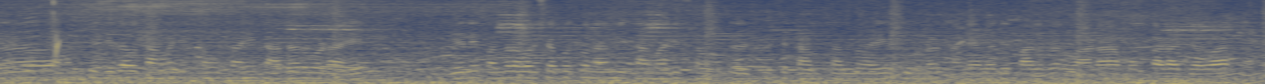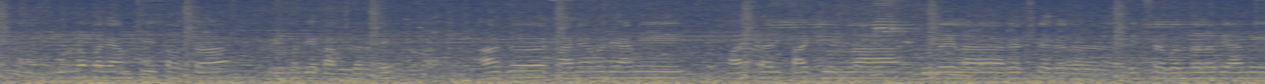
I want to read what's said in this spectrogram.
तर आमची जिजाऊ सामाजिक संस्था ही साधारवड आहे. गेले पंधरा वर्षापासून आम्ही सामाजिक संस्थेचे काम चाललो आहे. पूर्ण ठाण्यामध्ये पालघर वाडा मोकाडा जवार पूर्णपणे आमची संस्था फ्रीमध्ये काम करते. आज ठाण्यामध्ये आम्ही पाच तारीख पाच जूनला जुलैला रिक्षा रिक्षा बंदला बी आम्ही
